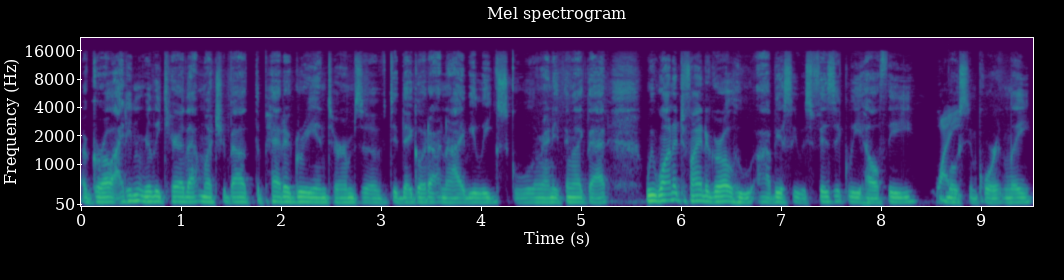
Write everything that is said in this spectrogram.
a girl. I didn't really care that much about the pedigree in terms of did they go to an Ivy League school or anything like that. We wanted to find a girl who obviously was physically healthy, White. most importantly,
